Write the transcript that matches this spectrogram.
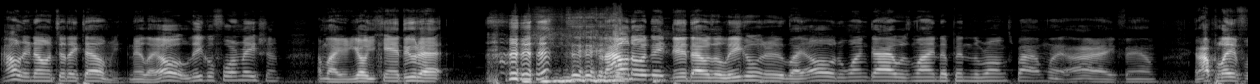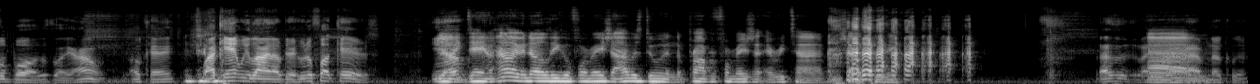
I only know until they tell me, and they're like, "Oh, legal formation." I'm like, "Yo, you can't do that." I don't know what they did that was illegal. And it was like, "Oh, the one guy was lined up in the wrong spot." I'm like, "All right, fam." And I play football. It's like I don't. Okay, why can't we line up there? Who the fuck cares? You Yeah, like, damn, I don't even know a legal formation. I was doing the proper formation every time. Shout out to me. That's like, I have Um, no clue.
